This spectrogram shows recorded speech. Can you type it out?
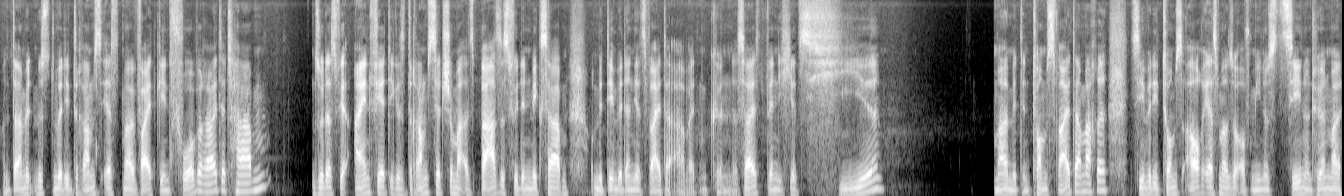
Und damit müssten wir die Drums erstmal weitgehend vorbereitet haben, sodass wir ein fertiges Drumset schon mal als Basis für den Mix haben und mit dem wir dann jetzt weiterarbeiten können. Das heißt, wenn ich jetzt hier mal mit den Toms weitermache, ziehen wir die Toms auch erstmal so auf minus 10 und hören mal,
